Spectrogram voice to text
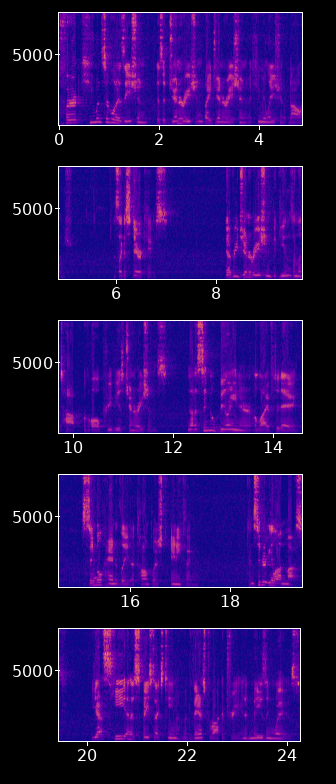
Third, human civilization is a generation by generation accumulation of knowledge. It's like a staircase. Every generation begins on the top of all previous generations. Not a single billionaire alive today single-handedly accomplished anything. Consider Elon Musk. Yes, he and his SpaceX team have advanced rocketry in amazing ways,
